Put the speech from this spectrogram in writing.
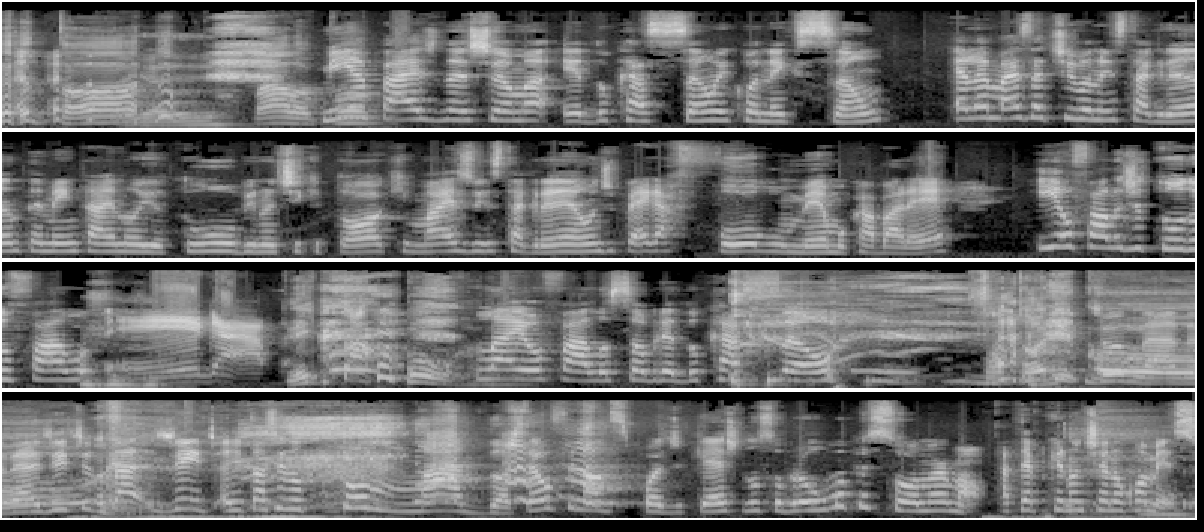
toma. Fala, Minha página chama Educação e Conexão. Ela é mais ativa no Instagram, também tá aí no YouTube, no TikTok, mais o Instagram é onde pega fogo mesmo o cabaré. E eu falo de tudo, falo. É, gata! Eita porra! Lá eu falo sobre educação. Satânico! Do nada, né? A gente tá. Gente, a gente tá sendo tomado até o final desse podcast, não sobrou uma pessoa normal. Até porque não tinha no começo.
